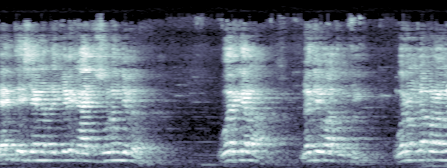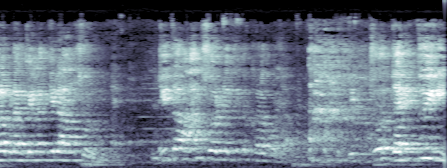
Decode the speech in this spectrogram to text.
त्याने ते शेणाचे किडे खायचे सोडून दिलं. वर गेला नदी वाहत होती. वरून लपडा लपडा केलं तिला आम सोडून. जिथं आम सोडलं तिथं खडक होता. ती चोर झाली दुईरी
